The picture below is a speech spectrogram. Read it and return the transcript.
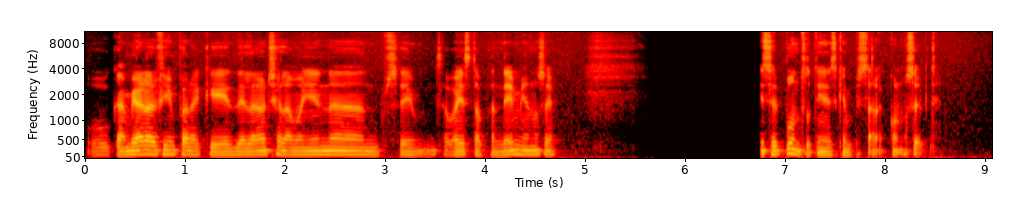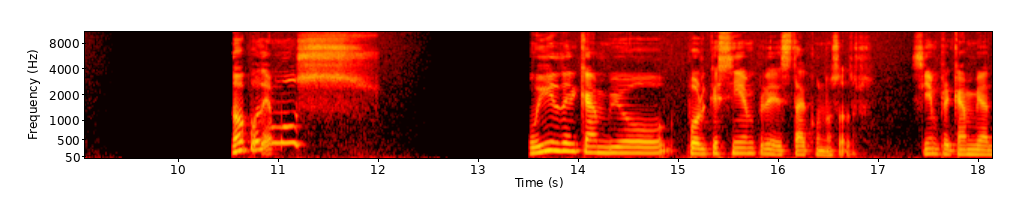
o cambiar al fin para que de la noche a la mañana se, se vaya esta pandemia, no sé. Es el punto, tienes que empezar a conocerte. No podemos huir del cambio porque siempre está con nosotros. Siempre cambia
